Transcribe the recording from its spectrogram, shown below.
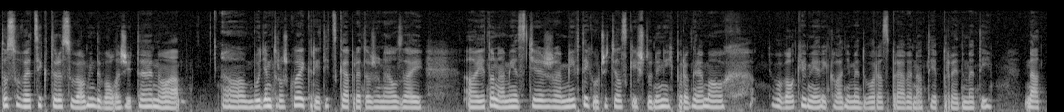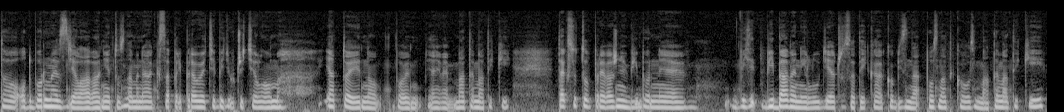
to sú veci, ktoré sú veľmi dôležité. No a budem trošku aj kritická, pretože naozaj je to na mieste, že my v tých učiteľských študijných programoch vo veľkej miery kladieme dôraz práve na tie predmety, na to odborné vzdelávanie. To znamená, ak sa pripravujete byť učiteľom ja to je jedno, poviem, ja neviem, matematiky, tak sú to prevažne výborne vybavení ľudia, čo sa týka akoby poznatkov z matematiky,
